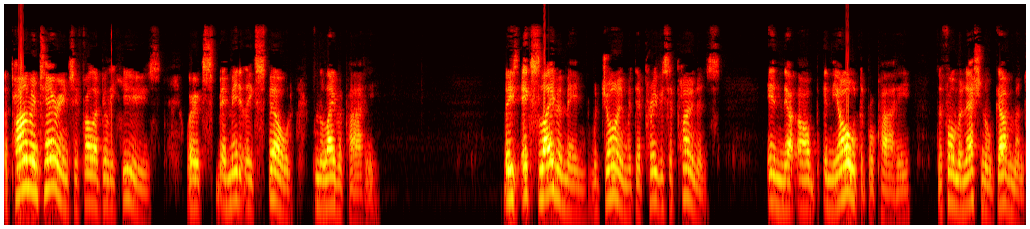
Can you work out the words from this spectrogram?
The parliamentarians who followed Billy Hughes were ex- immediately expelled from the Labor Party. These ex-Labor men would join with their previous opponents in the in the old Liberal Party to form a national government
